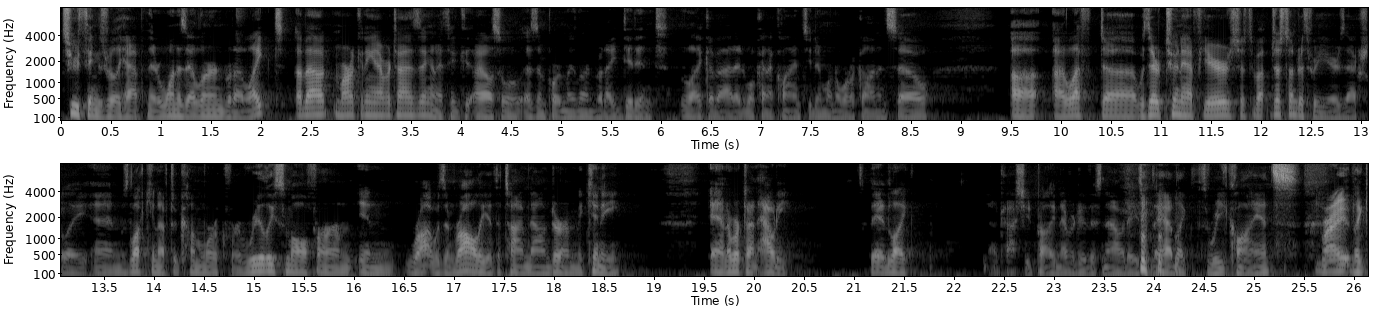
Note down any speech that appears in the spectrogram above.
two things really happened there. One is I learned what I liked about marketing advertising, and I think I also, as importantly, learned what I didn't like about it, what kind of clients you didn't want to work on. And so uh, I left, uh, was there two and a half years, just about just under three years actually, and was lucky enough to come work for a really small firm in it was in Raleigh at the time, now in Durham, McKinney, and I worked on Audi. They had like oh gosh, you'd probably never do this nowadays. But they had like three clients, right? Like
